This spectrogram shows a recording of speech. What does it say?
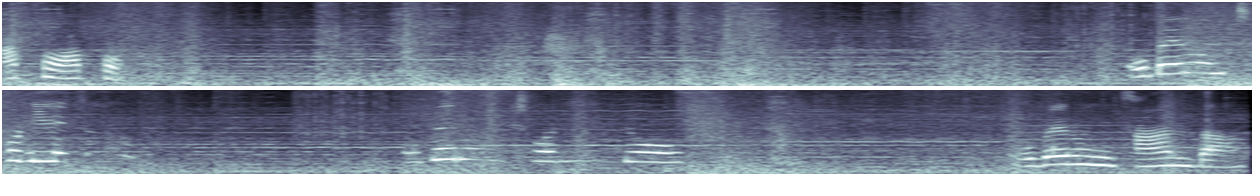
아퍼 아퍼. 오베론 처리해줘. 500원 처리해줘. 500원이 다 한다.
